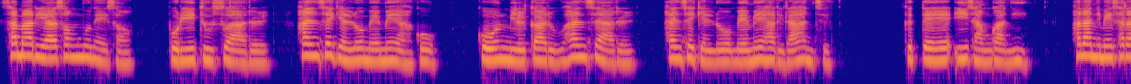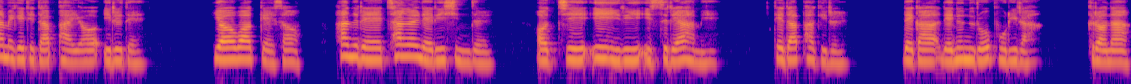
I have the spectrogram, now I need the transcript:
사마리아 성문에서 보리 두 수알을 한 세겔로 매매하고 고운 밀가루 한 스알을 한 세겔로 매매하리라 한즉 그때에 이 장관이 하나님의 사람에게 대답하여 이르되 여호와께서 하늘에 창을 내리신들 어찌 이 일이 있으랴 하매 대답하기를 내가 내 눈으로 보리라. 그러나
